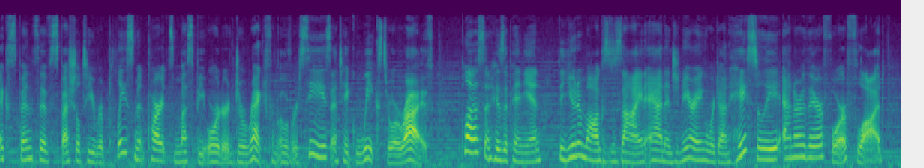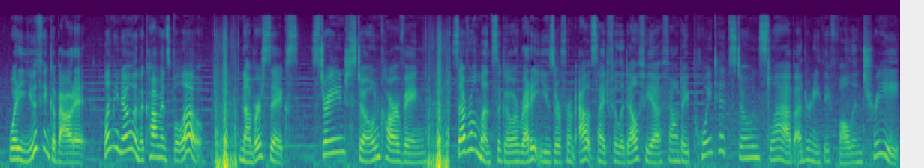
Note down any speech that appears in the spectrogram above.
expensive specialty replacement parts must be ordered direct from overseas and take weeks to arrive. Plus, in his opinion, the Unimog's design and engineering were done hastily and are therefore flawed. What do you think about it? Let me know in the comments below. Number 6. Strange Stone Carving Several months ago, a Reddit user from outside Philadelphia found a pointed stone slab underneath a fallen tree.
